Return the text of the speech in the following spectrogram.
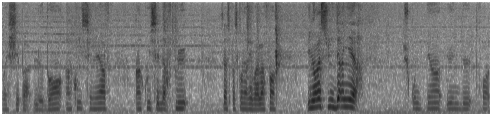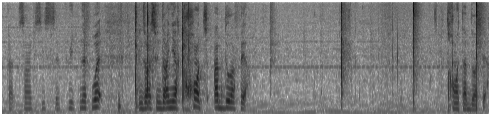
Ouais, je sais pas, le banc, un coup il s'énerve, un coup il s'énerve plus. Ça, c'est parce qu'on arrive à la fin. Il en reste une dernière. Je compte bien. 1, 2, 3, 4, 5, 6, 7, 8, 9. Ouais. Il nous en reste une dernière. 30 abdos à faire. 30 abdos à faire.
